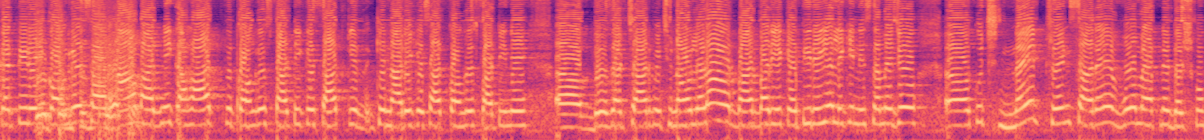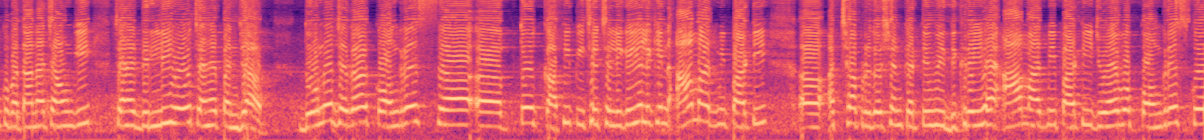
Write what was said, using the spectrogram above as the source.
करती रही कांग्रेस और आम आदमी का हाथ कांग्रेस पार्टी के साथ के, नारे के साथ कांग्रेस पार्टी ने अ, 2004 में चुनाव लड़ा और बार बार ये कहती रही है लेकिन इस समय जो कुछ नए ट्रेंड्स आ रहे हैं वो मैं अपने दर्शकों को बताना चाहूँगी चाहे दिल्ली हो चाहे पंजाब दोनों जगह कांग्रेस तो काफ़ी पीछे चली गई है, लेकिन आम आदमी पार्टी अच्छा प्रदर्शन करती हुई दिख रही है। आम आदमी पार्टी जो है वो कांग्रेस को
